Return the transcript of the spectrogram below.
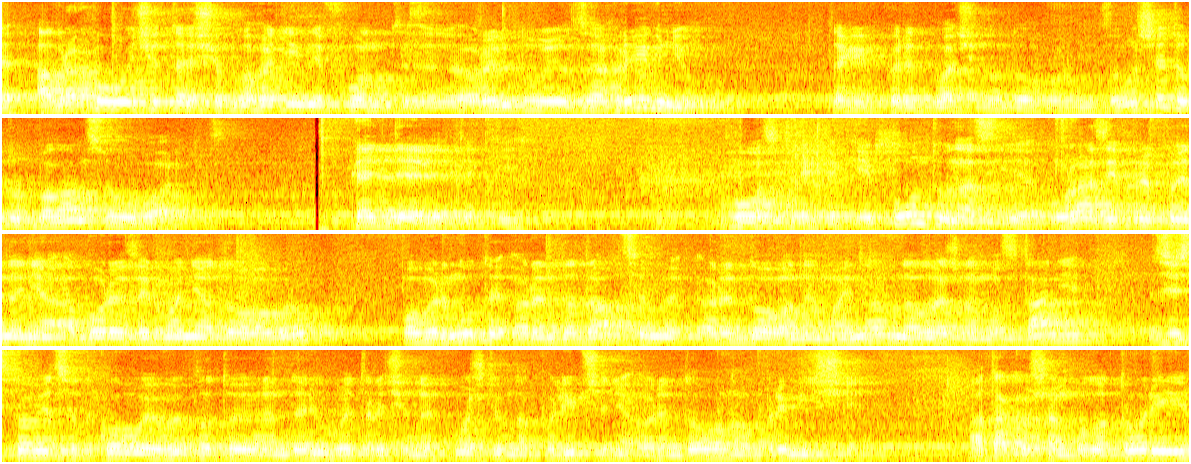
Е, А враховуючи те, що благодійний фонд е, орендує за гривню, так як передбачено договором, залишити тут балансову вартість. 5.9 такий гострий такий пункт у нас є. У разі припинення або розірвання договору повернути орендодавцями орендоване майно в належному стані зі 100% виплатою орендарю витрачених коштів на поліпшення орендованого приміщення, а також амбулаторії,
